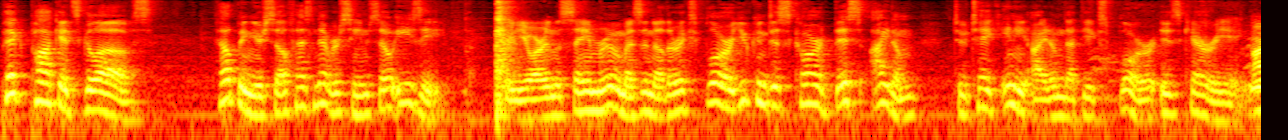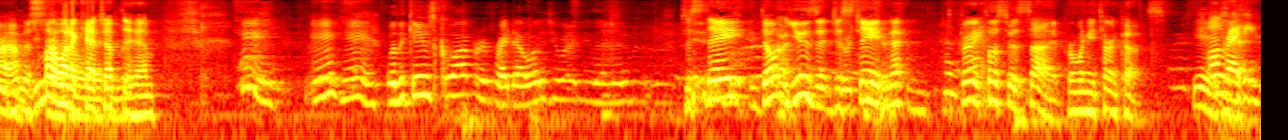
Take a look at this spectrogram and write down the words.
Pickpockets gloves. Helping yourself has never seemed so easy. When you are in the same room as another explorer, you can discard this item to take any item that the explorer is carrying. All right, I'm gonna. You might want to catch up to him. Mm-hmm. Well, the game's cooperative right now. Why would you want to do that? Just stay. Don't Alright. use it. Just stay to ne- very close to his side for when you turn coats. Yeah, Alrighty,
